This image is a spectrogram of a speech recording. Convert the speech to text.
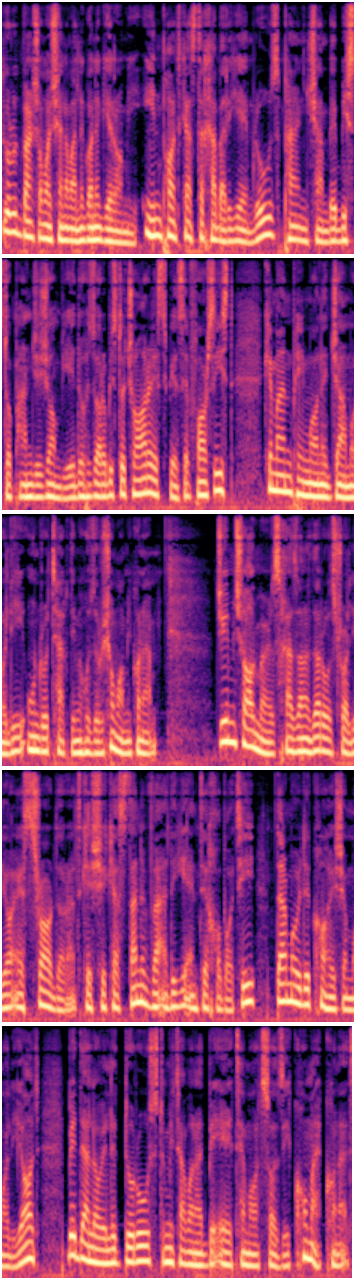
درود بر شما شنوندگان گرامی. این پادکست خبری امروز پنج شنبه 25 ژانویه 2024 SBS فارسی است که من پیمان جمالی اون رو تقدیم حضور شما می کنم جیم چالمرز خزاندار استرالیا اصرار دارد که شکستن وعده انتخاباتی در مورد کاهش مالیات به دلایل درست می تواند به اعتماد سازی کمک کند.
